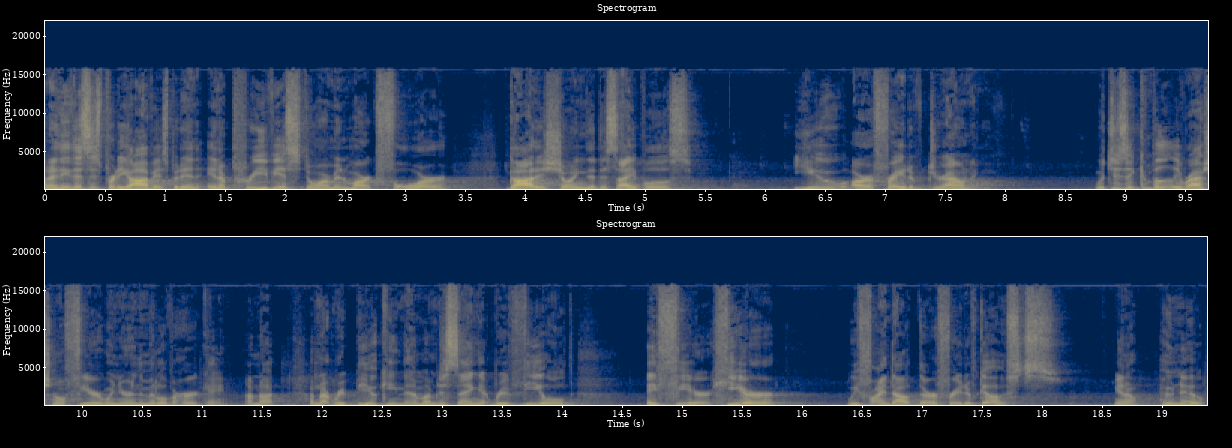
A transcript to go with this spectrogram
And I think this is pretty obvious, but in, in a previous storm in Mark 4, God is showing the disciples, you are afraid of drowning, which is a completely rational fear when you're in the middle of a hurricane. I'm not, I'm not rebuking them, I'm just saying it revealed a fear. Here, we find out they're afraid of ghosts. You know, who knew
